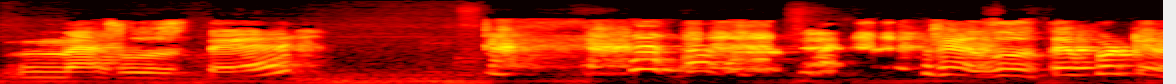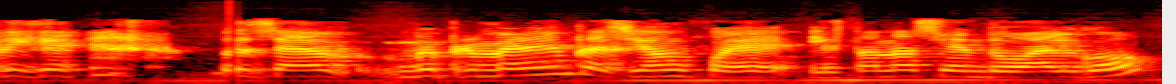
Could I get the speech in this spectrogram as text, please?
me asusté. me asusté porque dije, o sea, mi primera impresión fue, le están haciendo algo,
